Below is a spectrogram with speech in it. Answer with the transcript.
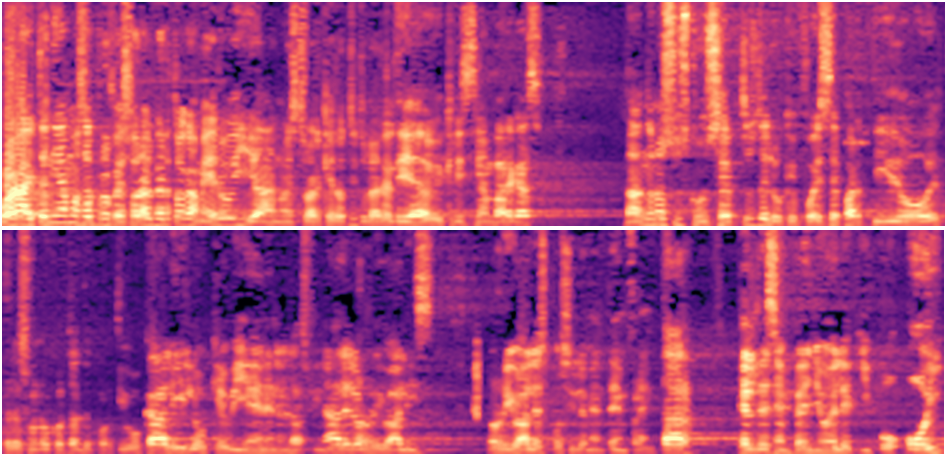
Bueno, ahí teníamos al profesor Alberto Gamero y a nuestro arquero titular el día de hoy, Cristian Vargas, dándonos sus conceptos de lo que fue este partido de 3-1 contra el Deportivo Cali, lo que vienen en las finales, los rivales, los rivales posiblemente enfrentar, el desempeño del equipo hoy,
